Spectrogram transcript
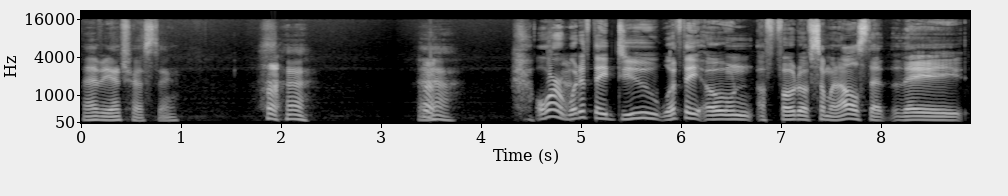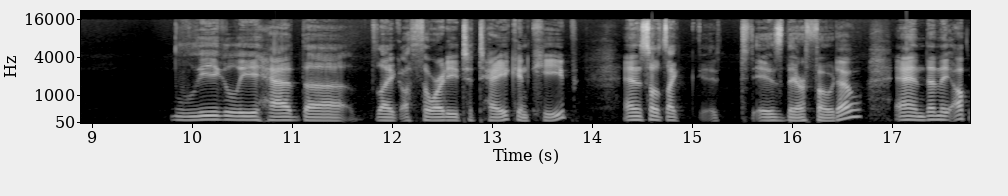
That'd be interesting. Huh. Yeah. Or what if they do what if they own a photo of someone else that they legally had the like authority to take and keep? And so it's like it is their photo and then they upload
